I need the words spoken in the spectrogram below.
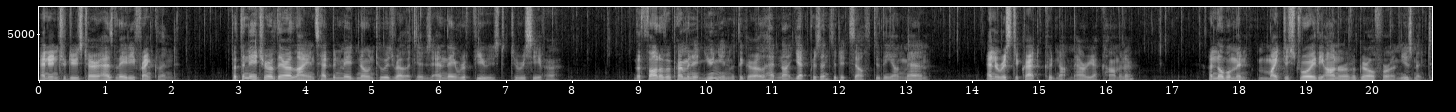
and introduced her as Lady Frankland. But the nature of their alliance had been made known to his relatives, and they refused to receive her. The thought of a permanent union with the girl had not yet presented itself to the young man. An aristocrat could not marry a commoner. A nobleman might destroy the honor of a girl for amusement,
